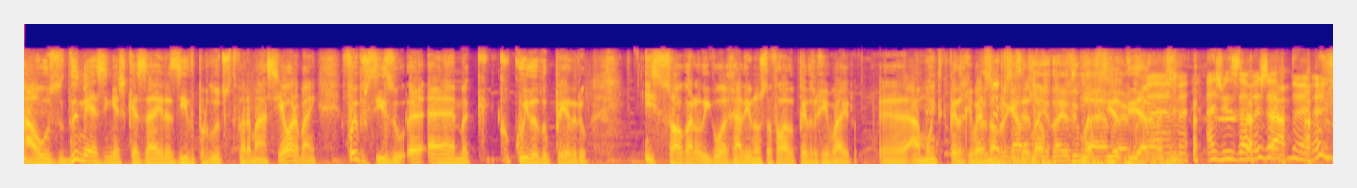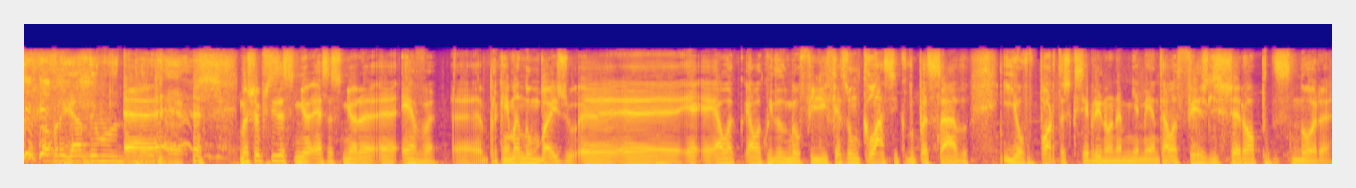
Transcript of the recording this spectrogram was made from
ao uso de mesinhas caseiras e de produtos de farmácia. Ora bem, foi preciso a, a ama que, que cuida do Pedro e só agora ligou a rádio. Eu não estou a falar do Pedro Ribeiro. Eh, há muito que Pedro Ribeiro Mas não precisa. pela não, ideia de uma não precisa de ama. Ama. Às vezes dava jeito, não é? Obrigado, deu-me. Eh, Mas foi preciso a senhora- essa senhora eh, Eva, eh, para quem manda um beijo, ela, ela cuida do meu filho e fez um clássico do passado e houve portas que se abriram na minha mente. Ela fez-lhe xarope de cenoura.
